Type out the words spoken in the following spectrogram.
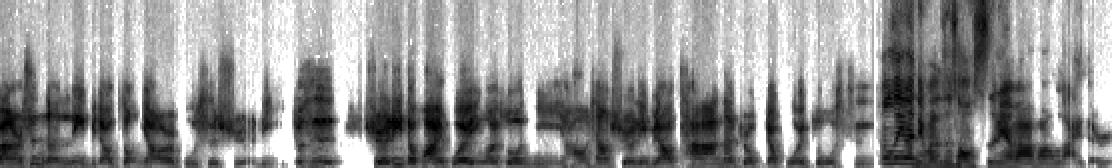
反而是能力比较重要，而不是学历。就是学历的话，也不会因为说你好像学历比较差，那就比较不会做事。就是因为你们是从四面八方来的人，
